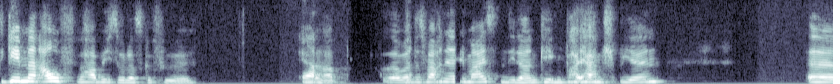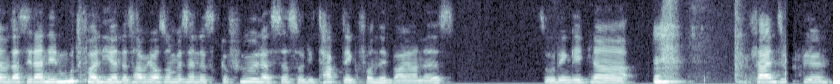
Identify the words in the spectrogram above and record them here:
die geben dann auf, habe ich so das Gefühl. Ja. Gehabt. Aber das machen ja die meisten, die dann gegen Bayern spielen. Ähm, dass sie dann den Mut verlieren. Das habe ich auch so ein bisschen das Gefühl, dass das so die Taktik von den Bayern ist. So den Gegner klein zu spielen.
